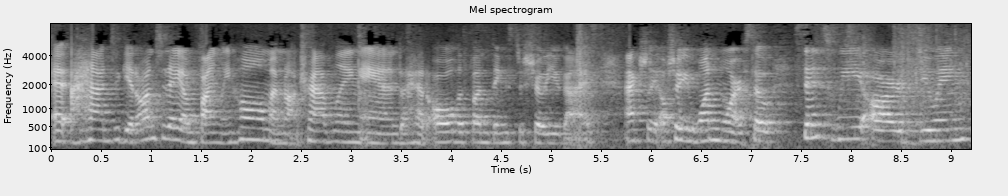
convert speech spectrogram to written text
I had to get on today. I'm finally home. I'm not traveling and I had all the fun things to show you guys. Actually, I'll show you one more. So since we are doing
